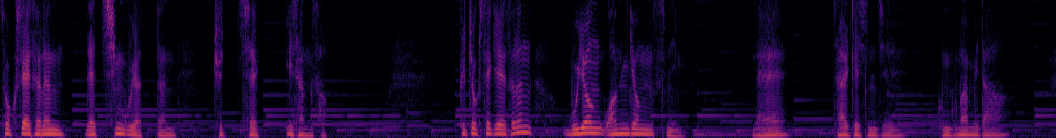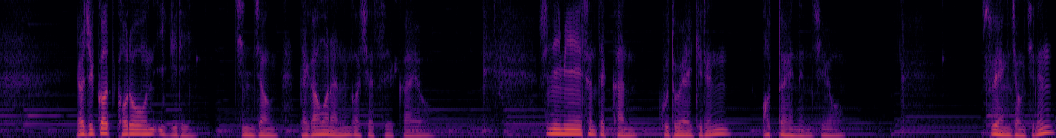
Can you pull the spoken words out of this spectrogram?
속세에서는 내 친구였던 주책 이상섭. 그쪽 세계에서는 무영 원경 스님. 네, 잘 계신지 궁금합니다. 여지껏 걸어온 이 길이 진정 내가 원하는 것이었을까요? 스님이 선택한 구도의 길은 어떠했는지요? 수행 정지는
